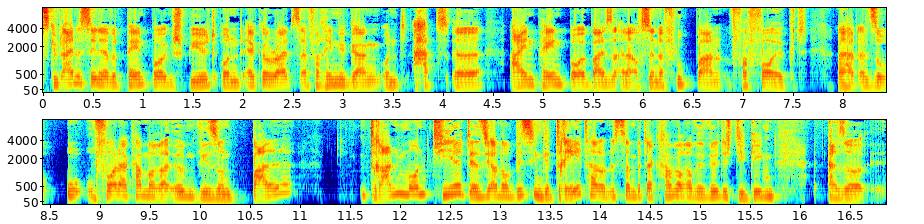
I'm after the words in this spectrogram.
es gibt eine Szene, da wird Paintball gespielt und Echo Wright ist einfach hingegangen und hat äh, einen Paintball bei auf seiner Flugbahn verfolgt. Er hat also vor der Kamera irgendwie so einen Ball dran montiert, der sich auch noch ein bisschen gedreht hat und ist dann mit der Kamera wie wild durch die Gegend. Also äh,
